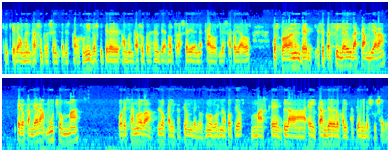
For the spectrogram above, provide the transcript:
que quiere aumentar su presencia en Estados Unidos, que quiere aumentar su presencia en otra serie de mercados desarrollados, pues probablemente ese perfil de deuda cambiará, pero cambiará mucho más por esa nueva localización de los nuevos negocios más que el cambio de localización de su sede.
